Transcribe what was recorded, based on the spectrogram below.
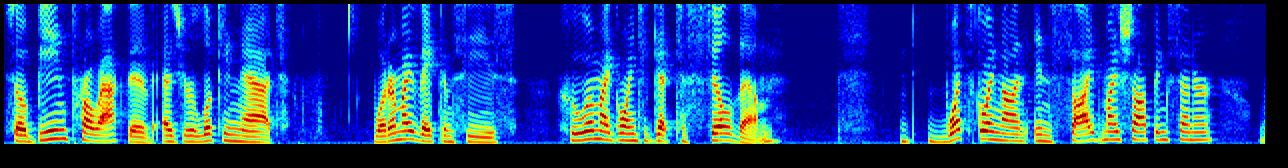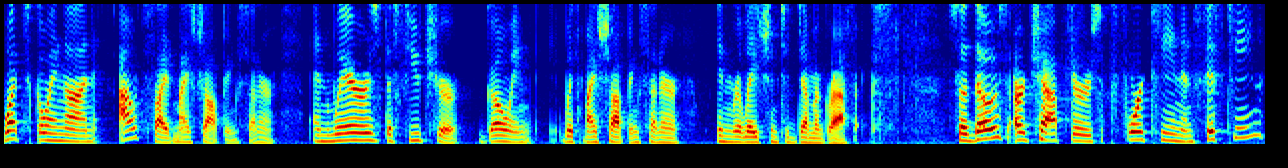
So, being proactive as you're looking at what are my vacancies? Who am I going to get to fill them? What's going on inside my shopping center? What's going on outside my shopping center? And where is the future going with my shopping center in relation to demographics. So, those are chapters 14 and 15.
